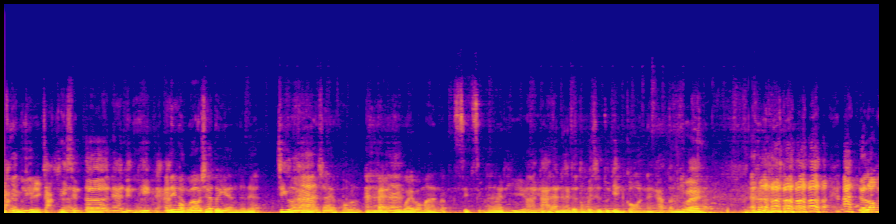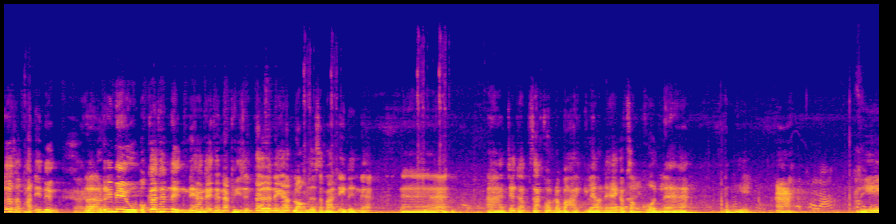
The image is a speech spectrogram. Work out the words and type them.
จากหนึ่งทริคจากพรีเซนเตอร์นะฮะหนึ่งทิศะอันนี้ผมก็เอาแช่ตู้เย็นนะเนี่ยจริงเหรอฮะใช่เพราะมันอ่า แปะทิ้งไว้ประมาณแบบ10 15นาทีอะไรอ่าเงี้ตายแล้วนะเดี๋ยวต้องไปซื้อตู้เย็นก่อนนะครับตอนนี้เว้ย อะเดี๋ยวลองเนื้อสัมผัสนิดหนึ่งได้แล้วรีวิวโบรกเกอร์ท่านหนึ่งนะฮะในฐานะพรีเซนเตอร์นะครับลองเนื้อสัมผัสนิดหนึ่งนะอ่าอ่าจะทำสร้างความลำบากอีกแล้วนะฮะกับสองคนนะฮะนี่อะนี่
